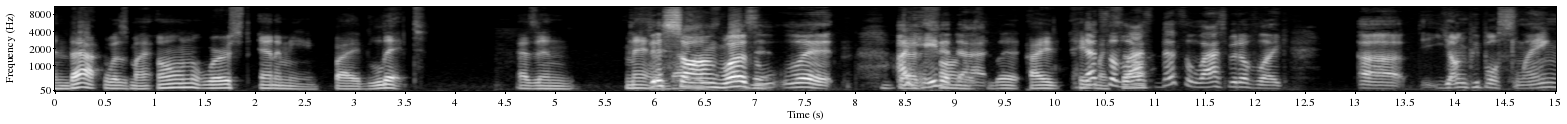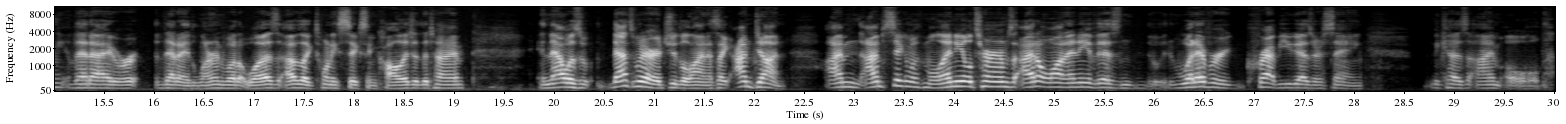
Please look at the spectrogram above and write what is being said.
And that was my own worst enemy by Lit, as in man. this song was lit. lit. I hated that. Lit. I hate that's myself. the last that's the last bit of like uh young people slang that i re- that i learned what it was i was like 26 in college at the time and that was that's where i drew the line it's like i'm done i'm i'm sticking with millennial terms i don't want any of this whatever crap you guys are saying because i'm old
